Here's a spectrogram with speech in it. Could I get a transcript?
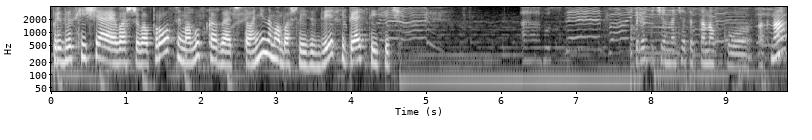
Предвосхищая ваши вопросы, могу сказать, что они нам обошлись в 205 тысяч. Прежде чем начать установку окна,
